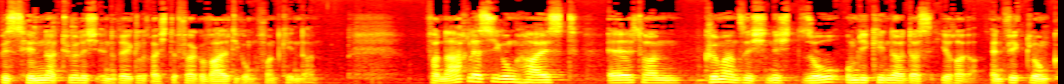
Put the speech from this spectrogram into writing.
bis hin natürlich in regelrechte Vergewaltigung von Kindern. Vernachlässigung heißt, Eltern kümmern sich nicht so um die Kinder, dass ihre Entwicklung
